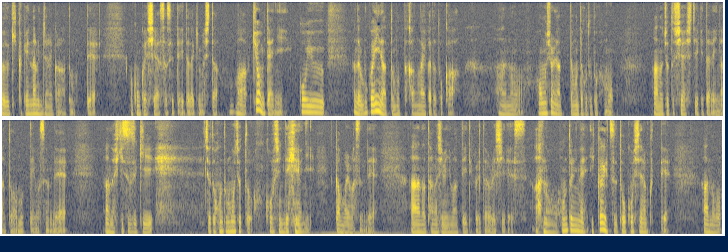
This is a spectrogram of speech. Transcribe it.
うきっかけになるんじゃないかなと思って、ま、今回シェアさせていただきました。まあ今日みたいにこういうなんだろう僕はいいなと思った考え方とかあの面白いなって思ったこととかもあのちょっとシェアしていけたらいいなとは思っていますのであの引き続きちょっと本当もうちょっと更新できるように頑張りますんであの楽しみに待っていてくれたら嬉しいです。あの本当にね1ヶ月投稿してなくってあの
